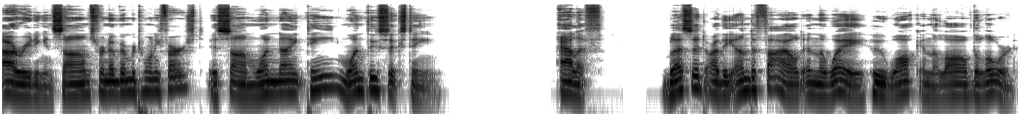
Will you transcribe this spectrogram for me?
Our reading in Psalms for November 21st is Psalm 119, 1 through 16. Aleph. Blessed are the undefiled in the way who walk in the law of the Lord.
